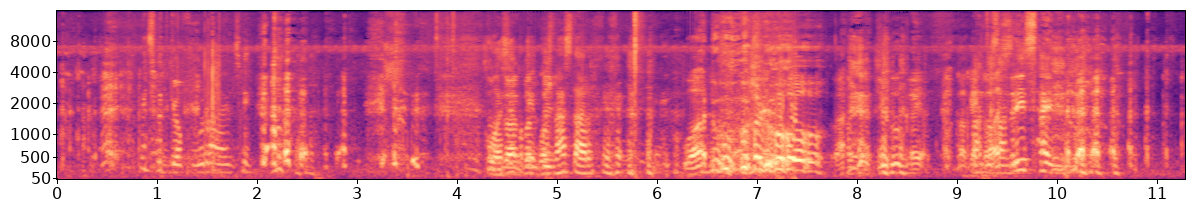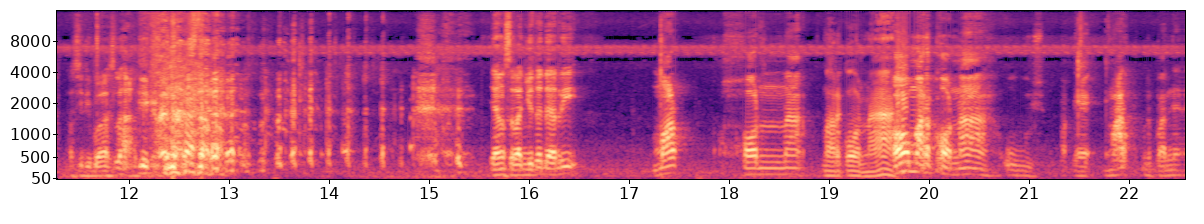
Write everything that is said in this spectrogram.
Ngecat gapura anjing. Kuasnya pakai kuas nastar. Waduh, waduh. juga ya. Pakai kaos. resign. Masih dibahas lagi kan. Yang selanjutnya dari Mark Hona Markona. Oh Markona, uh, pakai Mark depannya.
